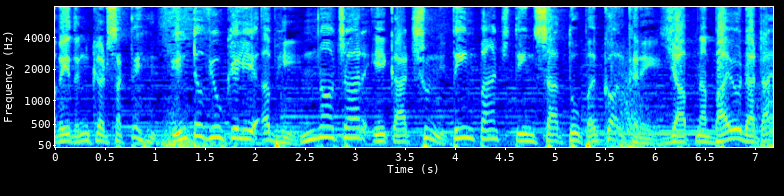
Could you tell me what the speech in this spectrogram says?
आवेदन कर सकते हैं। इंटरव्यू के लिए अभी नौ चार एक आठ शून्य तीन पाँच तीन सात दो आरोप कॉल करें या अपना बायोडाटा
